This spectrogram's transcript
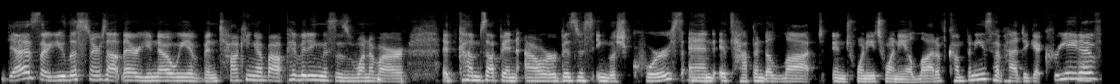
Yes, so you listeners out there, you know we have been talking about pivoting. This is one of our, it comes up in our business English course, and it's happened a lot in 2020. A lot of companies have had to get creative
